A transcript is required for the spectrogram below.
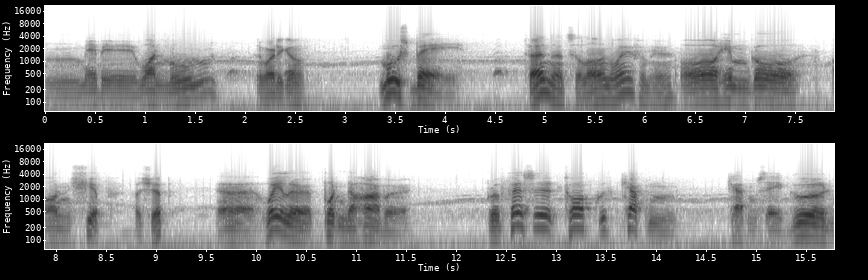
Mm, Maybe one moon. And where'd he go? Moose Bay. Then that's a long way from here. Oh, him go on ship. A ship? Uh, whaler put in the harbor. Professor talk with captain. Captain say, good.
